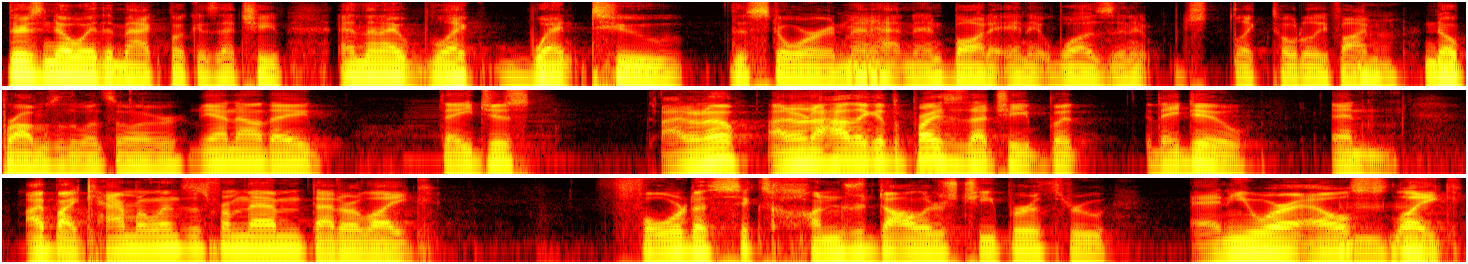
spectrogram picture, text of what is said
there's no way the MacBook is that cheap. And then I like went to the store in mm-hmm. Manhattan and bought it and it was, and it just like totally fine. Mm-hmm. No problems with it whatsoever. Yeah, no, they they just I don't know. I don't know how they get the prices that cheap, but they do. And I buy camera lenses from them that are like four to six hundred dollars cheaper through anywhere else. Mm-hmm. Like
